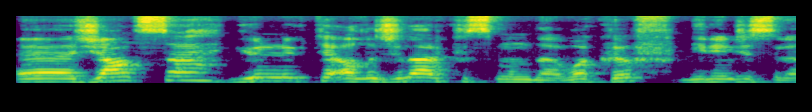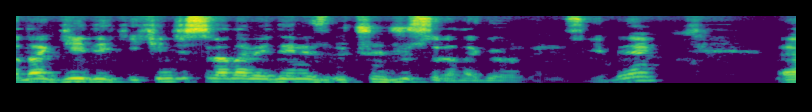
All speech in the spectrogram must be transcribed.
e, Jantsa günlükte alıcılar kısmında vakıf birinci sırada, Gedik ikinci sırada ve Deniz üçüncü sırada gördüğünüz gibi. E,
